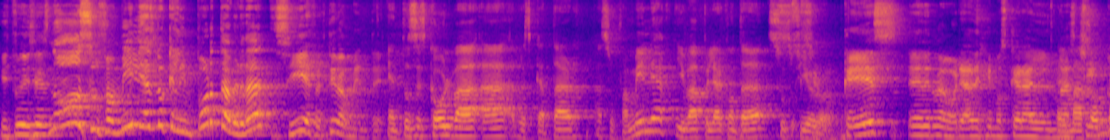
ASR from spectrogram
Y tú dices, no, su familia es lo que le importa, ¿verdad? Sí, efectivamente. Entonces Cole va a rescatar a su familia y va a pelear contra Sub-Zero. Que es, eh, de nuevo, ya dijimos que era el El más, más. OP.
